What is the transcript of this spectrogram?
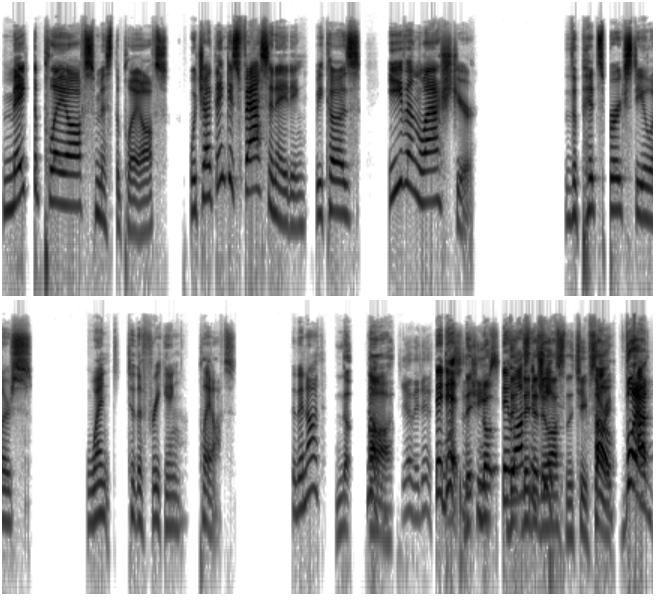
make the playoffs, miss the playoffs, which I think is fascinating because even last year, the Pittsburgh Steelers went to the freaking playoffs. Did they not? No, No. uh, Yeah, they did. They Lost did. to the they, Chiefs. no, They lost they the did. They lost to the Chiefs. Sorry, Oh, Vlad.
